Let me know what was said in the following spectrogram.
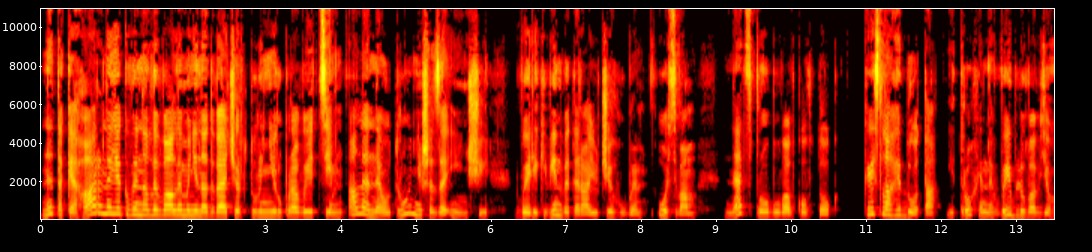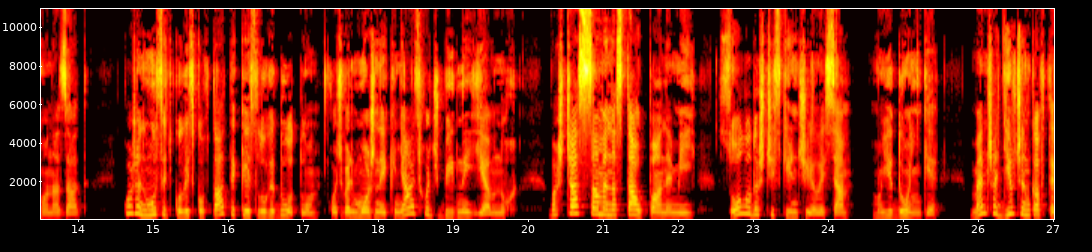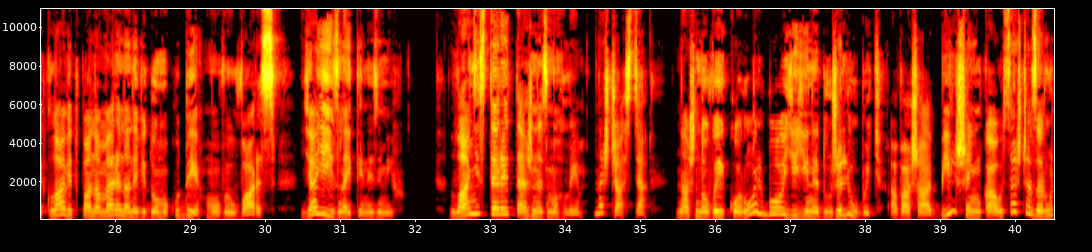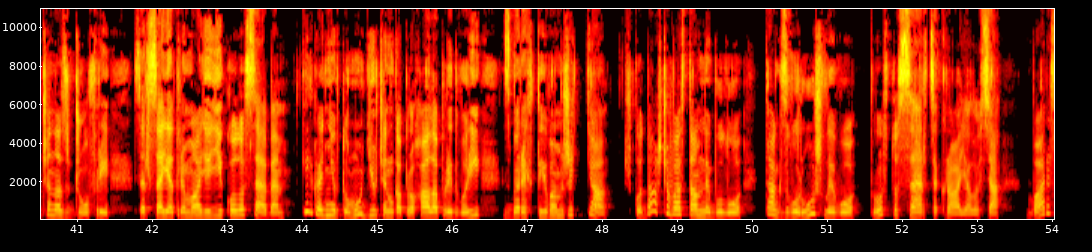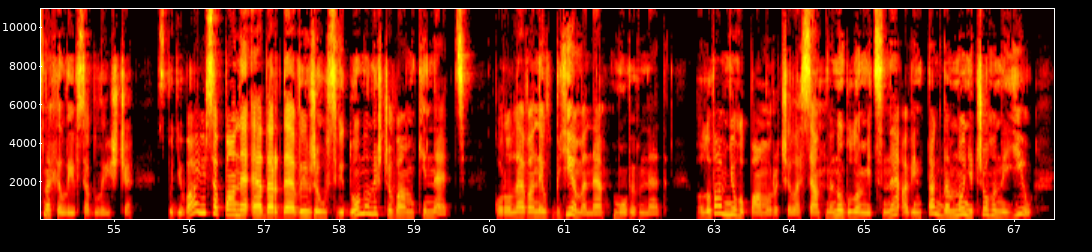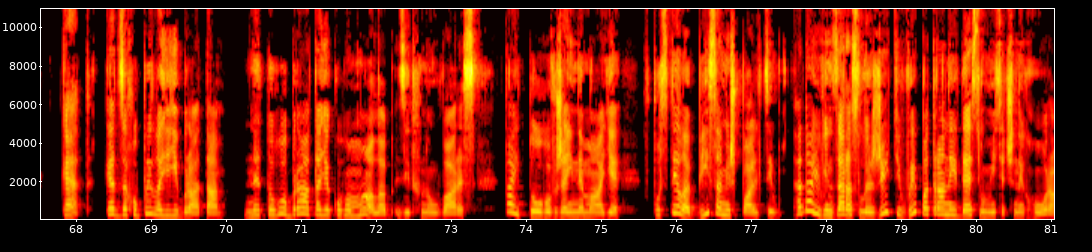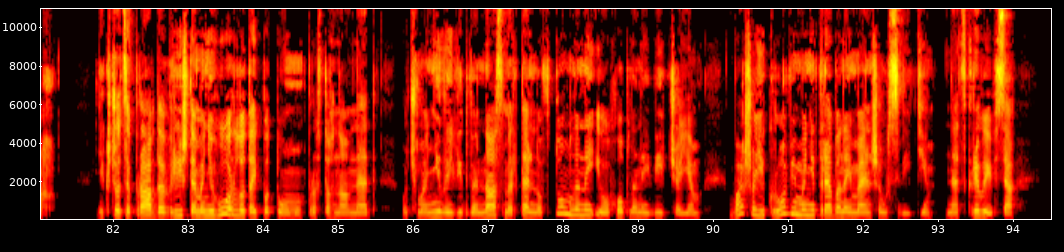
Не таке гарне, як ви наливали мені надвечір турніру правиці, але не отруйніше за інші, вирік він, витираючи губи. Ось вам. Нед спробував ковток. Кисла гидота і трохи не виблював його назад. Кожен мусить колись ковтати кислу гидоту, хоч вельможний князь, хоч бідний євнух. Ваш час саме настав, пане мій. Солодощі скінчилися. Мої доньки. Менша дівчинка втекла від пана Мерена невідомо куди, мовив Варес. Я її знайти не зміг. Ланістери теж не змогли. На щастя, наш новий король, бо її не дуже любить, а ваша більшенька усе ще заручена з Джофрі. Серсея тримає її коло себе. Кілька днів тому дівчинка прохала при дворі зберегти вам життя. Шкода, що вас там не було, так зворушливо, просто серце краялося. Варес нахилився ближче. Сподіваюся, пане Едарде, ви вже усвідомили, що вам кінець. Королева не вб'є мене, мовив нед. Голова в нього паморочилася, вино було міцне, а він так давно нічого не їв. Кет, кет захопила її брата. Не того брата, якого мала б, зітхнув Варес, та й того вже й немає. Впустила біса між пальців. Гадаю, він зараз лежить, випатраний десь у місячних горах. Якщо це правда, вріжте мені горло та й по тому, простогнав нед, очманілий від вина, смертельно втомлений і охоплений відчаєм. Вашої крові мені треба найменше у світі. Нед скривився.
